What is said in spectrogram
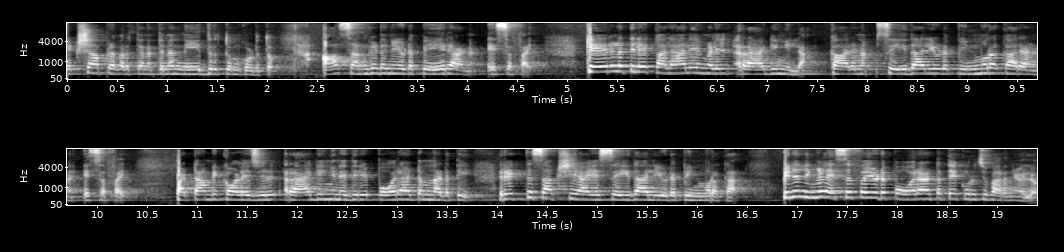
രക്ഷാപ്രവർത്തനത്തിന് നേതൃത്വം കൊടുത്തു. ആ സംഘടനയുടെ പേരാണ് എസ് എഫ് ഐ. കേരളത്തിലെ കലാലയങ്ങളിൽ റാഗിംഗ് ഇല്ല. കാരണം സെയ്താലിയുടെ പിന്മുറക്കാരാണ് എസ് എഫ് ഐ. പട്ടാമ്പി കോളേജിൽ റാഗിങ്ങിനെതിരെ പോരാട്ടം നടത്തി രക്തസാക്ഷിയായ സെയ്താലിയുടെ പിന്മുറക്കാർ. പിന്നെ നിങ്ങൾ എസ് എഫ് ഐയുടെ പോരാട്ടത്തെക്കുറിച്ച് പറഞ്ഞല്ലോ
